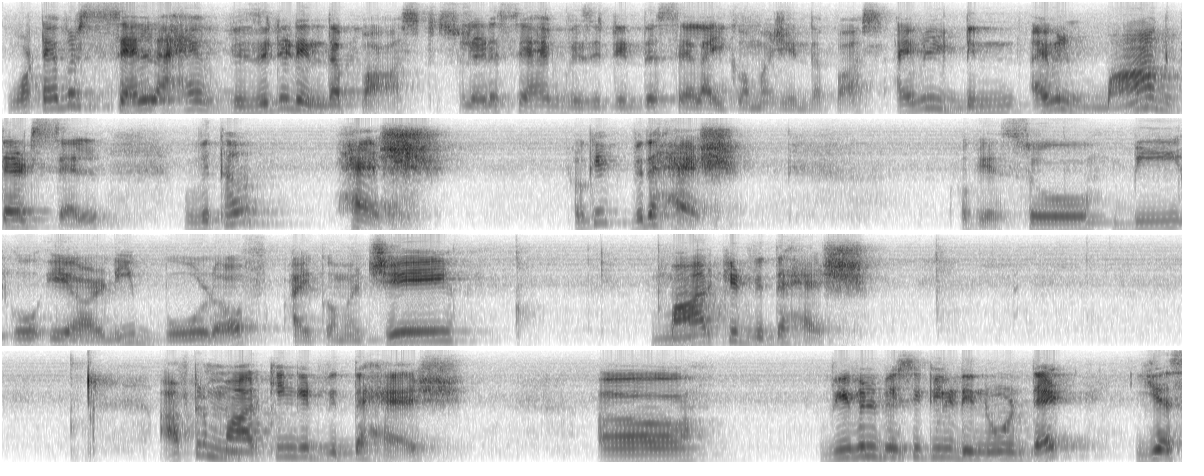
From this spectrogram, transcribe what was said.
whatever cell I have visited in the past, so let us say I have visited the cell i comma j in the past, I will, I will mark that cell with a hash, okay, with a hash. Okay, so B-O-A-R-D, board of i comma j, mark it with the hash. After marking it with the hash, uh, we will basically denote that yes,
